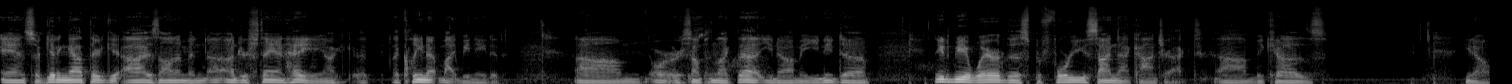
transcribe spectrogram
and so getting out there to get eyes on them and uh, understand, hey, you know, a, a cleanup might be needed um, or, or something like that. You know, I mean, you need to need to be aware of this before you sign that contract um, because you know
